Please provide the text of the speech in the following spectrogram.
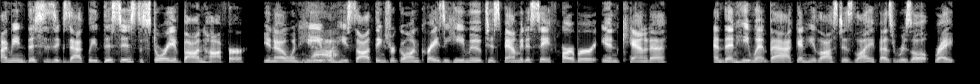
I mean, this is exactly, this is the story of Bonhoeffer. You know, when he, yeah. when he saw things were going crazy, he moved his family to safe harbor in Canada. And then he went back and he lost his life as a result, right?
